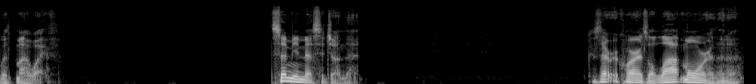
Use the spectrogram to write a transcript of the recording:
with my wife. Send me a message on that. Because that requires a lot more than a,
